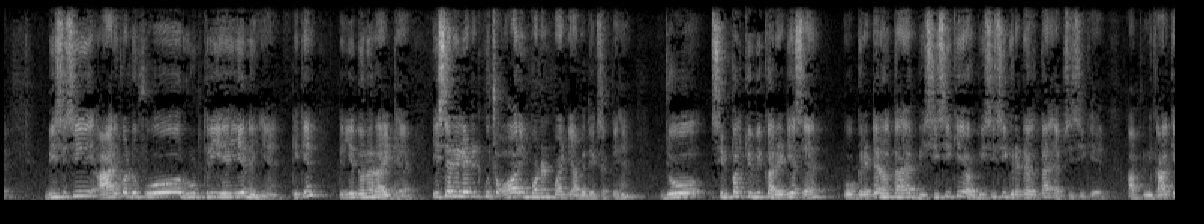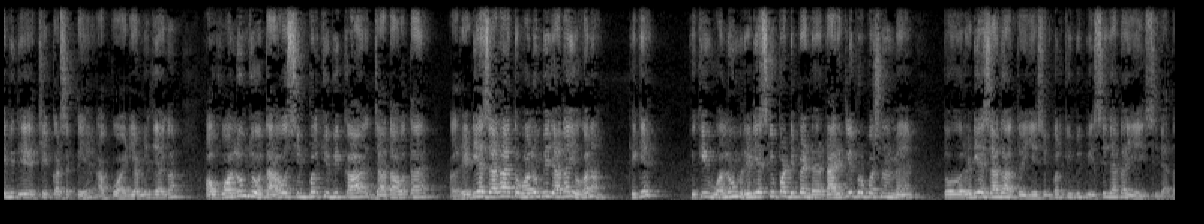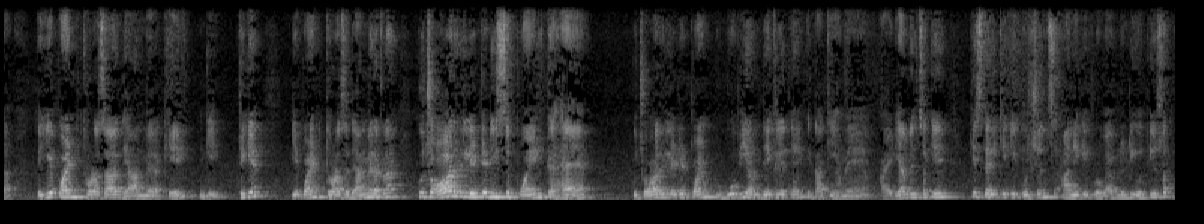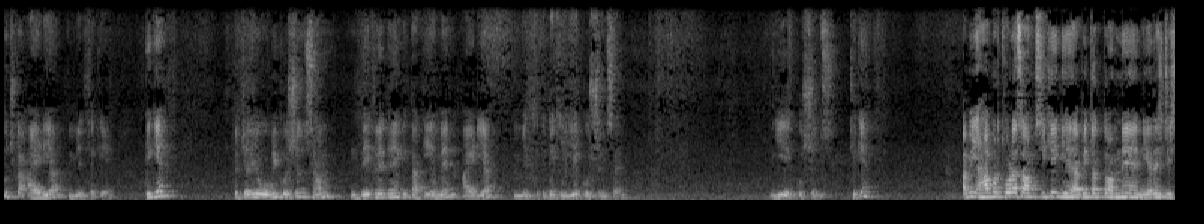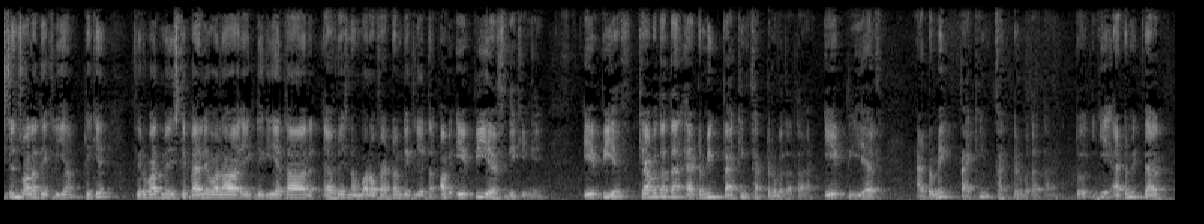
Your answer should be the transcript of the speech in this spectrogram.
BCC R equal to four root three A ये नहीं है, ठीक है? तो ये दोनों राइट है। इससे रिलेटेड कुछ और इंपॉर्टेंट पॉइंट यहाँ पे देख सकते हैं। जो सिंपल क्यूबिक का रेडियस है, वो ग्रेटर होता है बीसीसी के और बीसीसी ग्रेटर होता है एफसीसी के। आप निकाल के भी चेक कर सकते हैं, आपको आइडिया मिल जाएगा। और वॉल्यूम जो होता है, वो सिंपल क्यूबिक का ज़्यादा होता है। रेडियस ज़्यादा है तो वॉल्यूम भी ज़्यादा ही होगा ना, ठीक है? क्योंकि वॉल्यूम रेडियस के ऊपर डिपेंड है डायरेक्टली प्रोपोर्शनल में है। तो रेडियस ज़्यादा तो ये सिंपल क्यूबिक भी इससे ज़्यादा, ये इससे ज़्यादा। तो ये पॉइंट थोड़ा सा ध्यान में रखेंगे, ठीक है? ये पॉइंट थोड़ा सा ध्यान में रखना। कुछ और रिलेटेड इससे पॉइंट है, कुछ और रिलेटेड पॉइंट वो भी हम देख लेते हैं कि ताकि हमें आइडिया मिल सके, किस तरीके के क्वेश्चंस आने की प्रोबेबिलिटी होती है सब कुछ का आइडिया मिल सके, ठीक है? तो चलिए, वो भी क्वेश्चन हम देख लेते हैं कि ताकि हमें आइडिया मिल सके। देखिए, ये क्वेश्चन है। ये क्वेश्चन ठीक है? अब यहाँ पर थोड़ा सा हम सीखेंगे, अभी तक तो हमने नियरेस्ट डिस्टेंस वाला देख लिया, ठीक है? फिर बाद में इसके पहले वाला एक देख लिया था एवरेज नंबर ऑफ़ एटम देख लिया था। अब एपीएफ देखेंगे। एपीएफ क्या बताता है? एटॉमिक पैकिंग फैक्टर बताता है। एपीएफ एटॉमिक पैकिंग फैक्टर बताता है। तो ये एटॉमिक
